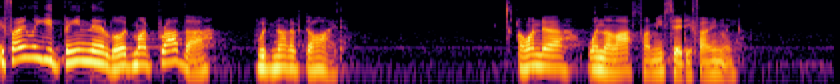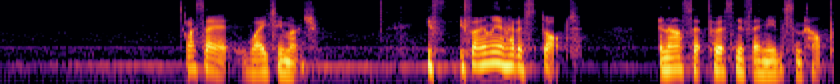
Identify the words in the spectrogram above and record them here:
If only you'd been there, Lord, my brother would not have died. I wonder when the last time you said, if only. I say it way too much. If, if only I had stopped and asked that person if they needed some help.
